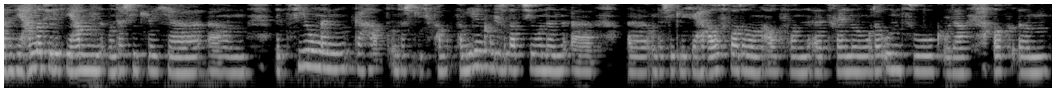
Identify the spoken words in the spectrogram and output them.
also sie haben natürlich, die haben unterschiedliche ähm, Beziehungen gehabt, unterschiedliche Fam Familienkonstellationen, äh, äh, unterschiedliche Herausforderungen auch von äh, Trennung oder Umzug oder auch ähm,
